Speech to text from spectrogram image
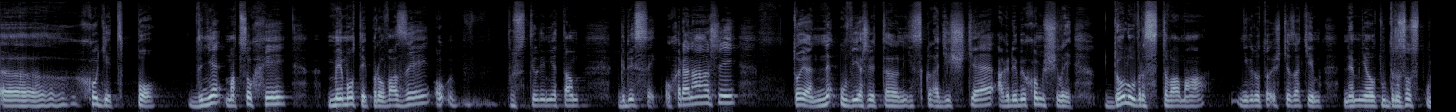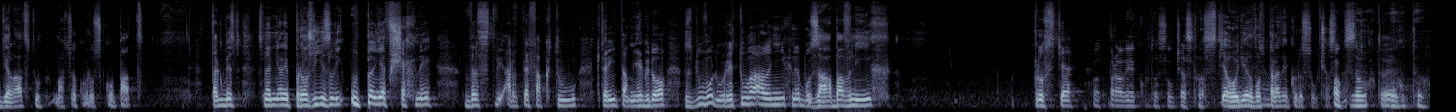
chodit po dně macochy mimo ty provazy. O, pustili mě tam kdysi ochranáři. To je neuvěřitelné skladiště a kdybychom šli dolů vrstvama, nikdo to ještě zatím neměl tu drzost udělat, tu macoku rozkopat, tak by jsme měli prořízlý úplně všechny vrstvy artefaktů, který tam někdo z důvodu rituálních nebo zábavných prostě od pravěku do současnosti. Prostě hodil od pravěku do současnosti. no, to je to.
